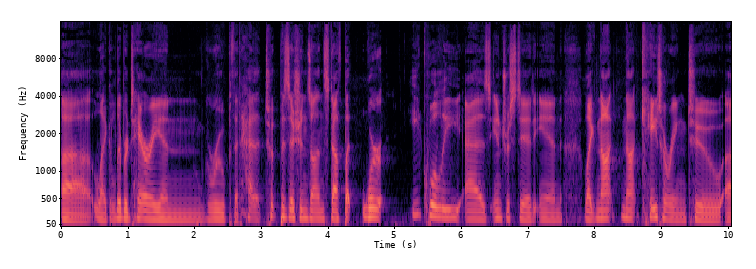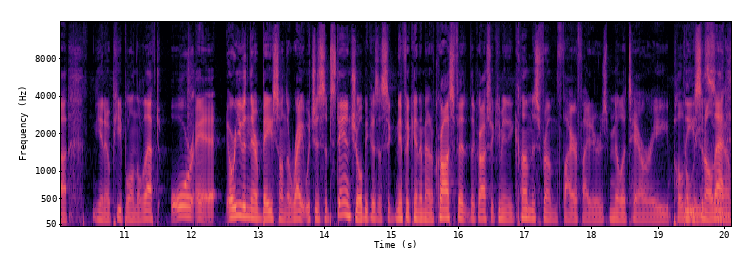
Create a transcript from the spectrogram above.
uh, like libertarian group that had took positions on stuff, but were equally as interested in like not not catering to uh, you know people on the left or uh, or even their base on the right, which is substantial because a significant amount of CrossFit the CrossFit community comes from firefighters, military, police, and all that. yeah.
